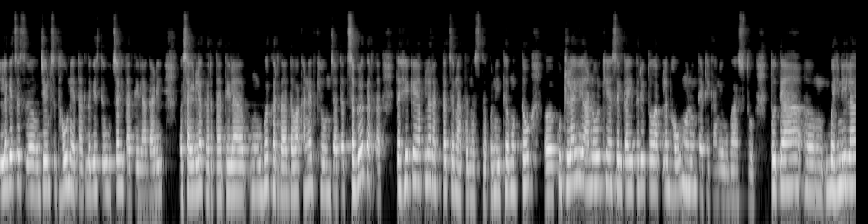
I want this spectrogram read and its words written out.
लगेचच जेंट्स धावून येतात. लगेच ते उचलतात तिला गाडी साईडला करतात तिला उभं करतात दवाखान्यात घेऊन जातात सगळं करतात. तर हे काही आपलं रक्ताचं नातं नसतं. पण इथं मग तो कुठलाही अनोळखी असेल काहीतरी तो आपला भाऊ म्हणून त्या ठिकाणी उभा असतो. तो त्या बहिणीला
